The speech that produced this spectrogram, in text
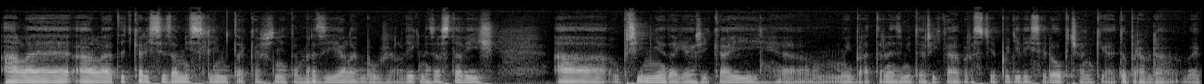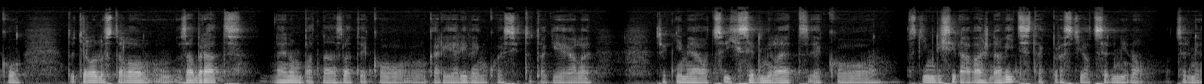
ale, ale teď, když si zamyslím, tak až mě to mrzí, ale bohužel věk nezastavíš A upřímně, tak jak říkají, můj bratr mi to říká, prostě podívej se do občanky a je to pravda. Jako to tělo dostalo zabrat nejenom 15 let jako kariéry venku, jestli to tak je, ale řekněme od svých sedmi let jako s tím, když si dáváš navíc, tak prostě od sedmi, no, od sedmi,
